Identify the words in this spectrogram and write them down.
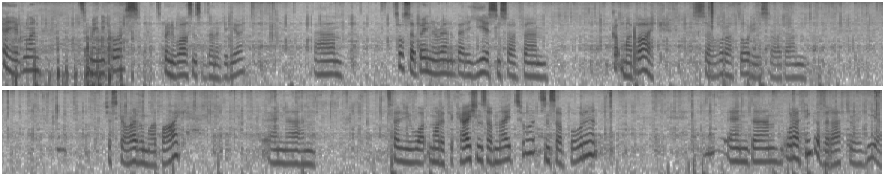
Hey everyone, it's me Nicholas. It's been a while since I've done a video. Um, it's also been around about a year since I've um, got my bike. So what I thought is I'd um, just go over my bike and um, tell you what modifications I've made to it since I've bought it and um, what I think of it after a year.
